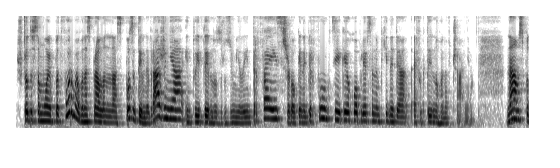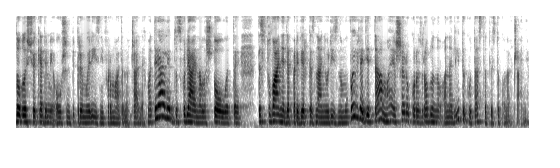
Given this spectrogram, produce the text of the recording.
Щодо самої платформи, вона справила на нас позитивне враження, інтуїтивно зрозумілий інтерфейс, широкий набір функцій, який охоплює все необхідне для ефективного навчання. Нам сподобалось, що Academy Ocean підтримує різні формати навчальних матеріалів, дозволяє налаштовувати тестування для перевірки знань у різному вигляді та має широко розроблену аналітику та статистику навчання.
